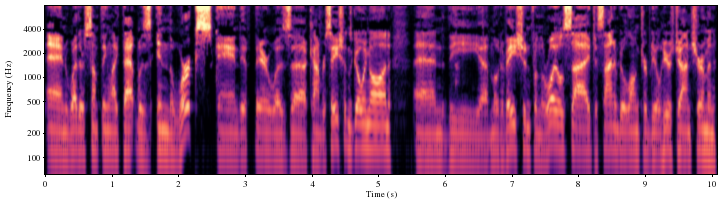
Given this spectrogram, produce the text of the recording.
and whether something like that was in the works and if there was uh, conversations going on and the uh, motivation from the Royals side to sign him to a long-term deal. Here's John Sherman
